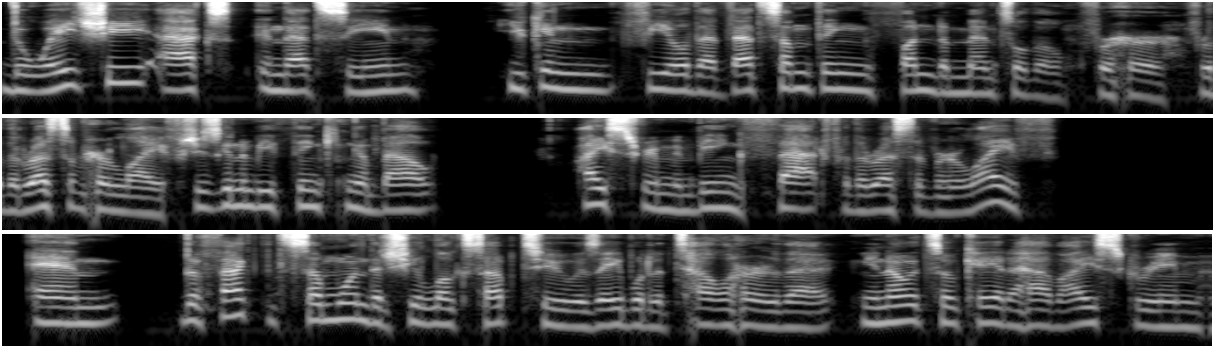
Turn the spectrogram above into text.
The way she acts in that scene, you can feel that that's something fundamental though for her for the rest of her life. She's going to be thinking about ice cream and being fat for the rest of her life. And the fact that someone that she looks up to is able to tell her that, you know, it's okay to have ice cream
